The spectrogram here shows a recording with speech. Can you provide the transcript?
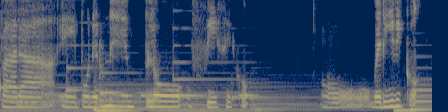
para eh, poner un ejemplo físico o verídico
